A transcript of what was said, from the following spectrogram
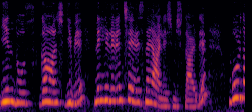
Indus, Ganj gibi nehirlerin çevresine yerleşmişlerdir. Burada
